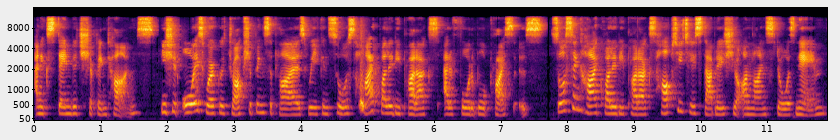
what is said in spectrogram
and extended shipping times. You should always work with dropshipping suppliers where you can source high quality products at affordable prices. Sourcing high quality products helps you to establish your online store's name.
